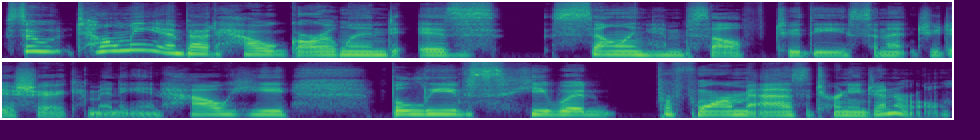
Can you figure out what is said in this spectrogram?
So tell me about how Garland is selling himself to the Senate Judiciary Committee and how he believes he would perform as Attorney General.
